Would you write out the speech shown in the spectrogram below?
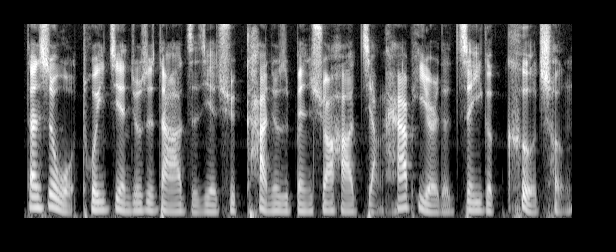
但是我推荐就是大家直接去看，就是 Ben s h a h a 讲《Happier》的这一个课程，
